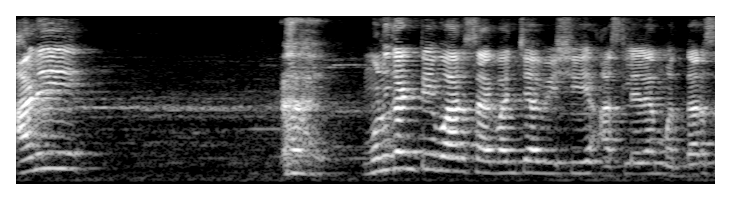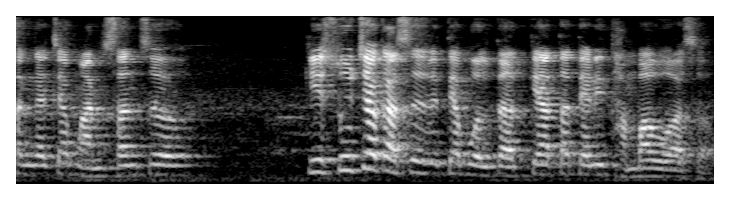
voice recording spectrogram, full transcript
आणि मुनगंटीवार साहेबांच्या विषयी असलेल्या मतदारसंघाच्या माणसांचं की सूचक असं त्या बोलतात की आता त्यांनी थांबावं असं.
